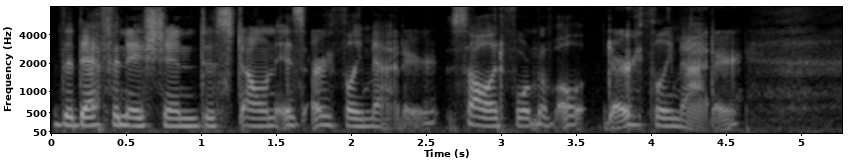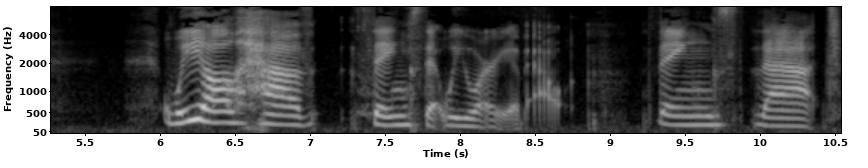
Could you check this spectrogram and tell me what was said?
the definition to stone is earthly matter, solid form of earthly matter. We all have things that we worry about, things that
